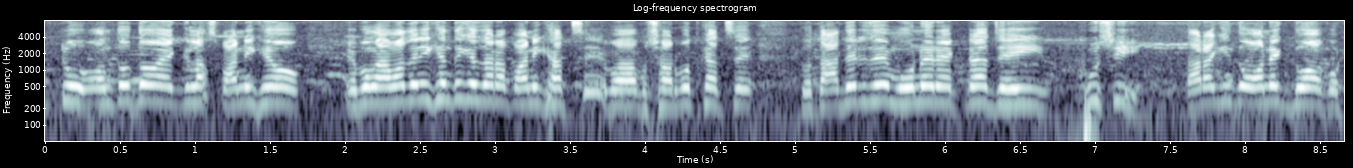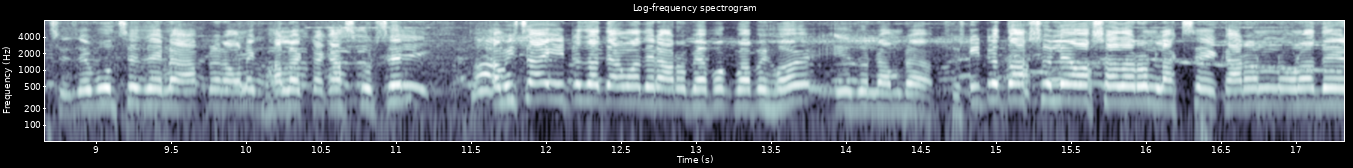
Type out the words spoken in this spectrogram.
একটু অন্তত এক গ্লাস পানি খেয়েও এবং আমাদের এখান থেকে যারা পানি খাচ্ছে বা শরবত খাচ্ছে, তো তাদের যে মনের একটা যেই খুশি, তারা কিন্তু অনেক দোয়া করছে। যে বলছে যে, না, আপনারা অনেক ভালো একটা কাজ করছেন। তো আমি চাই এটা যাতে আমাদের আরও ব্যাপকভাবে হয়, এই জন্য আমরা এটা তো আসলে অসাধারণ লাগছে, কারণ ওনাদের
